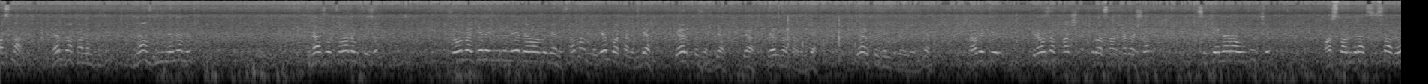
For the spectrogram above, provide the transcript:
Aslan. Gel bakalım kızım. Biraz dinlenelim. Biraz oturalım kızım. Sonra gene yürümeye devam ederiz. Tamam mı? Gel bakalım gel. Gel kızım gel. Gel. Gel bakalım gel. Gel kızım buraya gel. Tabii ki biraz da taşlık burası arkadaşlar. Su kenara olduğu için aslan biraz susadı.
